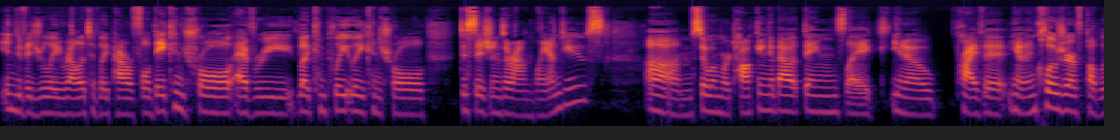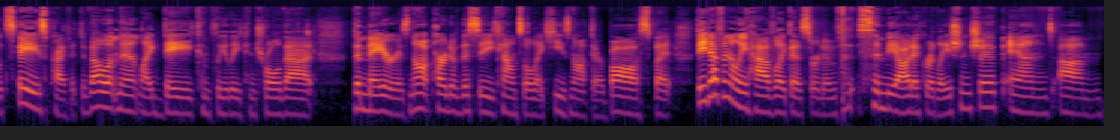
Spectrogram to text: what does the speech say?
individually relatively powerful. They control every like completely control decisions around land use. Um, so when we're talking about things like, you know, private, you know, enclosure of public space, private development, like they completely control that. The mayor is not part of the city council, like he's not their boss, but they definitely have like a sort of symbiotic relationship. And um,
